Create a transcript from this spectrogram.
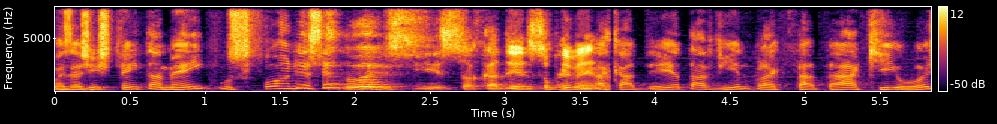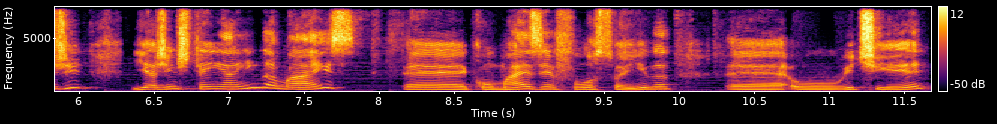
mas a gente tem também os fornecedores. Isso, a cadeia de suprimento. A cadeia está vindo para estar tá, aqui hoje e a gente tem ainda mais, é, com mais reforço ainda, é, o ITE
